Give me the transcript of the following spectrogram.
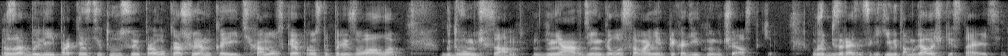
забыли и про Конституцию, и про Лукашенко, и Тихановская просто призвала к двум часам дня в день голосования приходить на участки. Уже без разницы, какие вы там галочки ставите.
